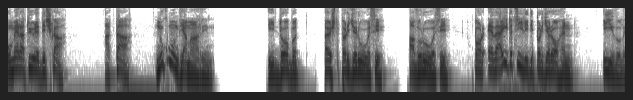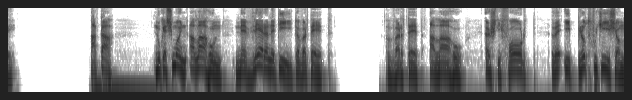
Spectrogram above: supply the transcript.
u merr atyre diçka, ata nuk mund t'ia marrin. I dobët është përgjëruesi, adhuruesi, por edhe ai të cilit i përgjërohen idhulli. Ata nuk e çmojnë Allahun me vlerën e tij të vërtetë. Vërtet Allahu është i fortë dhe i plotfuqishëm.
